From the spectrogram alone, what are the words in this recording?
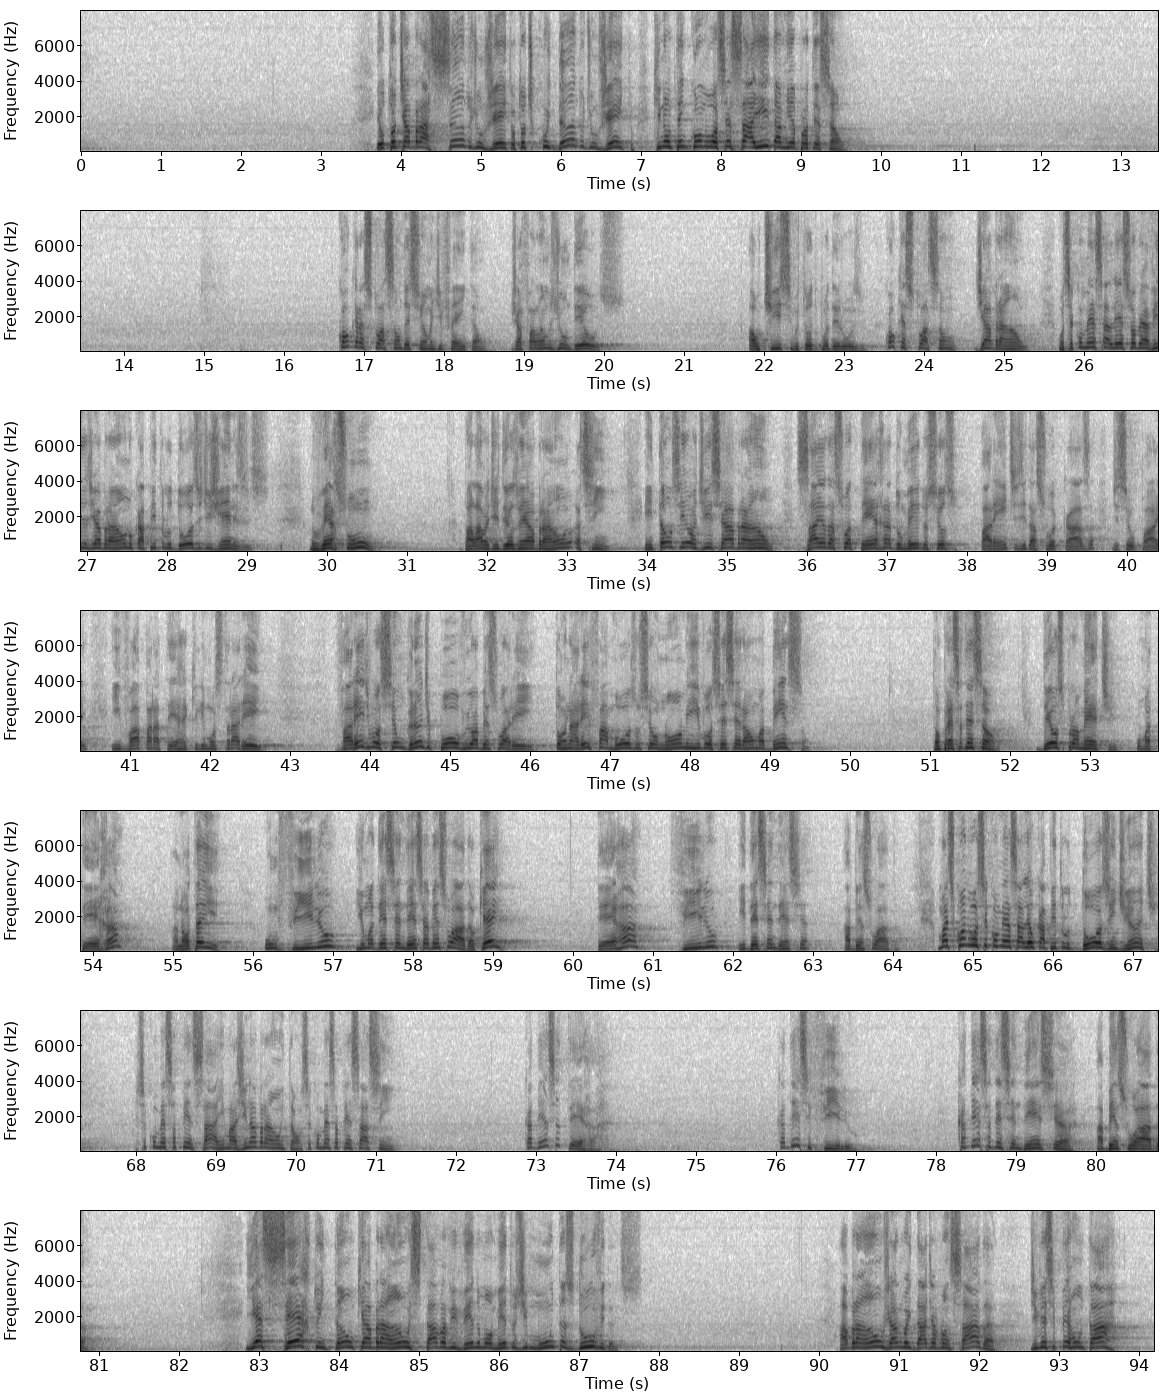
Eu estou te abraçando de um jeito, eu estou te cuidando de um jeito que não tem como você sair da minha proteção. Qual que era a situação desse homem de fé então? Já falamos de um Deus Altíssimo e Todo-Poderoso. Qual que é a situação de Abraão? Você começa a ler sobre a vida de Abraão no capítulo 12 de Gênesis. No verso 1, a palavra de Deus vem a Abraão assim: Então o Senhor disse a Abraão: Saia da sua terra, do meio dos seus parentes e da sua casa, de seu pai, e vá para a terra que lhe mostrarei. Farei de você um grande povo e o abençoarei. Tornarei famoso o seu nome e você será uma bênção. Então presta atenção. Deus promete uma terra, anota aí, um filho e uma descendência abençoada, ok? Terra, filho e descendência abençoada. Mas quando você começa a ler o capítulo 12 em diante, você começa a pensar, imagina Abraão então, você começa a pensar assim: cadê essa terra? Cadê esse filho? Cadê essa descendência abençoada. E é certo então que Abraão estava vivendo momentos de muitas dúvidas. Abraão, já numa idade avançada, devia se perguntar:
